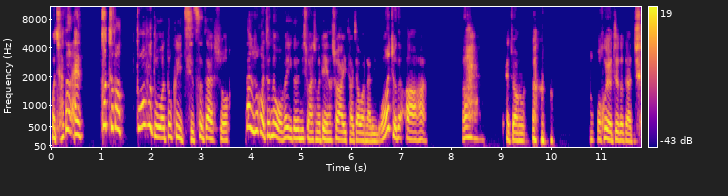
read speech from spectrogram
我觉得，哎，不知道多不多都可以其次再说。但如果真的我问一个人你喜欢什么电影，说到一条叫《旺达的鱼》，我会觉得啊，哎，太装了，我会有这个感觉。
